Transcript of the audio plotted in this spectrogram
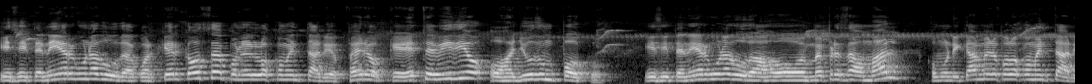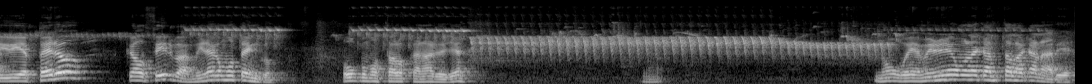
Y si tenéis alguna duda, cualquier cosa, poned en los comentarios. Espero que este vídeo os ayude un poco. Y si tenéis alguna duda o me he expresado mal, comunicármelo por los comentarios. Y espero que os sirva. Mira cómo tengo. Uh, cómo están los canarios ya. No, voy a mirar cómo le canta la canaria.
